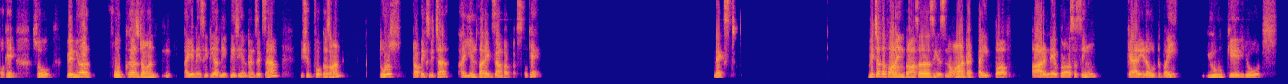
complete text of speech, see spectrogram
Okay, so when you are focused on INI CET or NEET PG entrance exam, you should focus on those topics which are high yield for exam purpose. Okay. Next. Which of the following process is not a type of RNA processing carried out by eukaryotes?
